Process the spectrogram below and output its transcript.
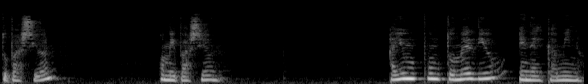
¿Tu pasión mi pasión. Hay un punto medio en el camino.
